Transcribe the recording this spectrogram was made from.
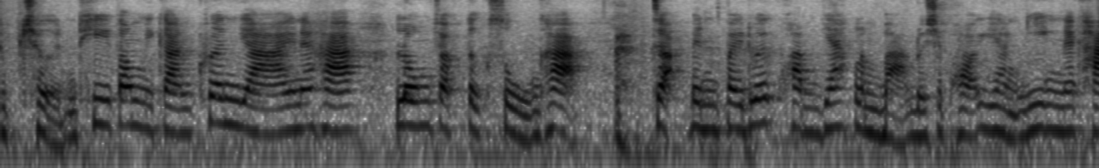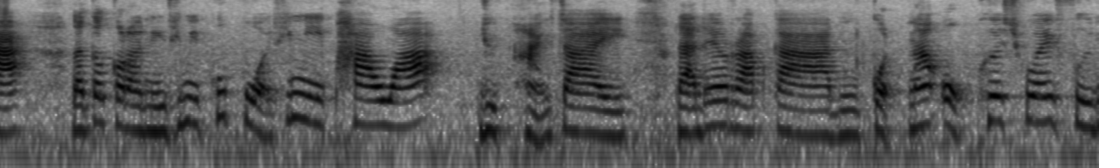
ฉุกเฉินที่ต้องมีการเคลื่อนย้ายนะคะ ลงจากตึกสูงค่ะ จะเป็นไปด้วยความยากลำบากโดยเฉพาะอย่างยิ่งนะคะ แล้วก็กรณีที่มีผู้ป่วยที่มีภาวะ หยุดหายใจ และได้รับการกดหน้าอกเพื่อช่วยฟื้น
